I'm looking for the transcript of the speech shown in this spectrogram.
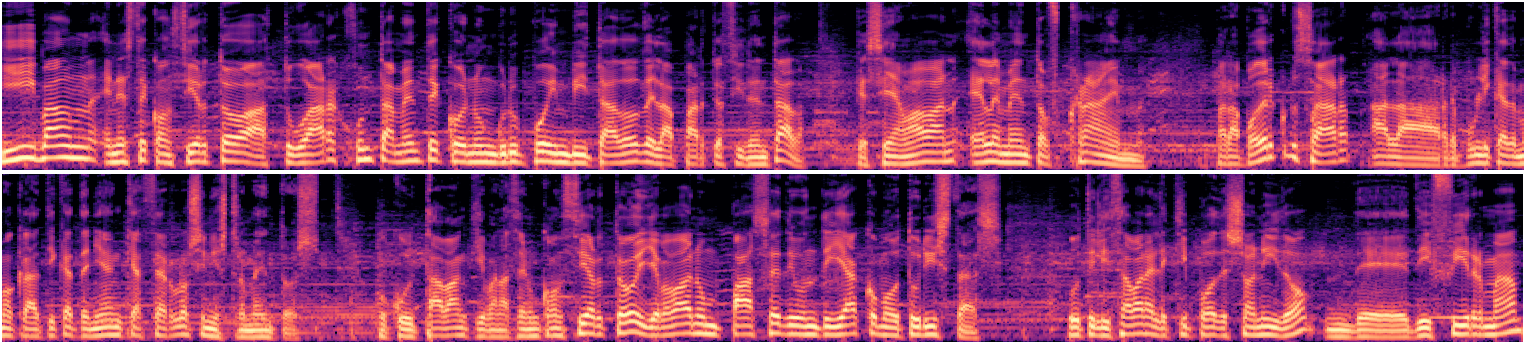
y iban en este concierto a actuar juntamente con un grupo invitado de la parte occidental, que se llamaban Element of Crime. Para poder cruzar a la República Democrática tenían que hacerlo sin instrumentos. Ocultaban que iban a hacer un concierto y llevaban un pase de un día como turistas. Utilizaban el equipo de sonido de Di Firma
